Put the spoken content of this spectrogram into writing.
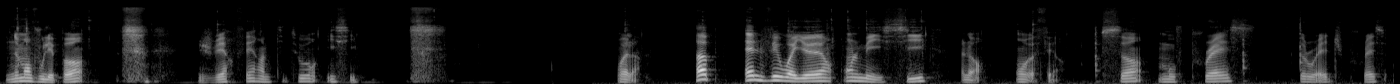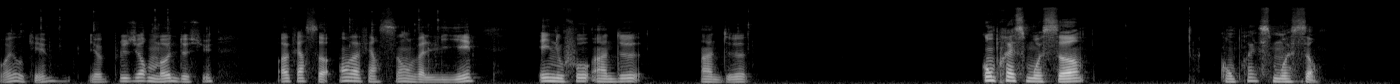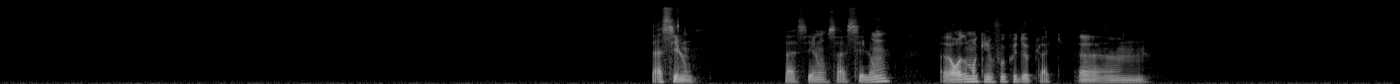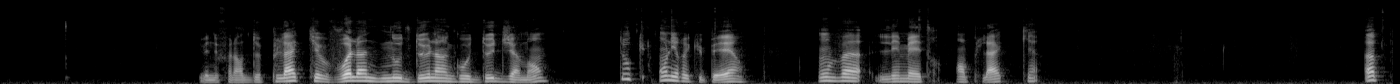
Ne m'en voulez pas. Je vais refaire un petit tour ici. voilà. Hop, LV wire, on le met ici. Alors, on va faire ça. Move press, storage press. Ouais, ok. Il y a plusieurs modes dessus. On va faire ça, on va faire ça, on va le lier. Et il nous faut un 2, un 2. Compresse-moi ça. Compresse-moi ça. C'est assez long. C'est assez long, c'est assez long. Euh, heureusement qu'il ne faut que deux plaques. Euh, il va nous falloir deux plaques. Voilà nos deux lingots de diamant. Donc on les récupère. On va les mettre en plaques. Hop.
